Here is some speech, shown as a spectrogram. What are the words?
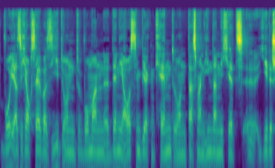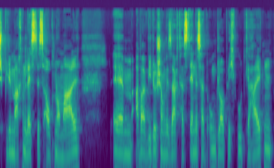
wo er sich auch selber sieht und wo man Danny aus dem Birken kennt. Und dass man ihn dann nicht jetzt äh, jedes Spiel machen lässt, ist auch normal. Ähm, aber wie du schon gesagt hast, Dennis hat unglaublich gut gehalten.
